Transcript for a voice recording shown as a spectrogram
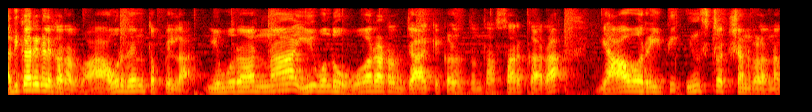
ಅಧಿಕಾರಿಗಳಿದಾರಲ್ವಾ? ಅವ್ರದ್ದೇನು ತಪ್ಪಿಲ್ಲ. ಇವರನ್ನ ಈ ಒಂದು ಹೋರಾಟದ ಜಾಗಕ್ಕೆ ಕಳಿಸಿದಂಥ ಸರ್ಕಾರ ಯಾವ ರೀತಿ ಇನ್ಸ್ಟ್ರಕ್ಷನ್ಗಳನ್ನು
